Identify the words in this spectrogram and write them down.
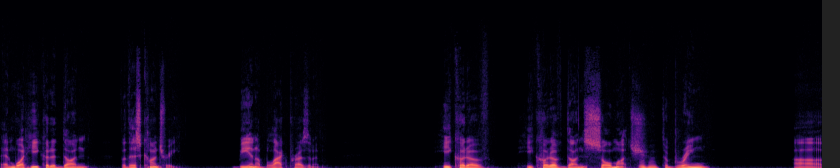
and what he could have done for this country, being a black president, he could have he could have done so much to bring uh,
